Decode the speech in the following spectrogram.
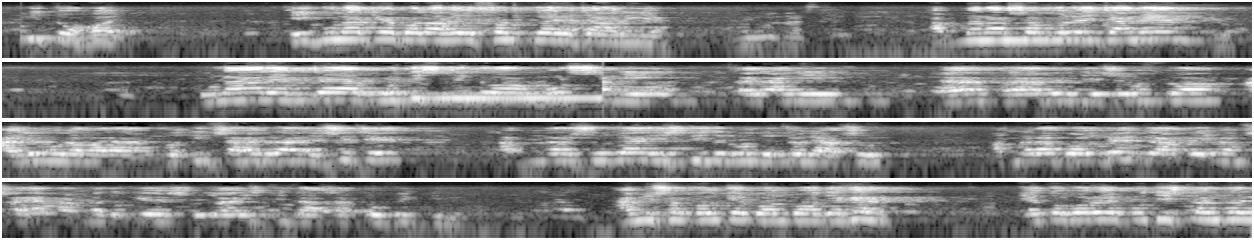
উপকৃত হয়, এগুলাকে বলা হয় সৎকায়ে জারিয়া। আপনারা সকলেই জানেন ওনার একটা প্রতিষ্ঠিত মোর্শানি ফেরানি ক্লাবের যে সমস্ত আলিম ওলামারা খতিব সাহেবরা এসেছে, আপনারা সোজা স্টেজের মধ্যে চলে আসুন। আপনারা বলবেন যে আমরা ইমাম সাহেব, আপনাদেরকে সোজা স্টেজে আসার তৌফিক দিবেন। আমি সকলকে বলব দেখেন এত বড় প্রতিষ্ঠানদের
